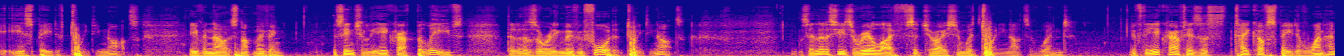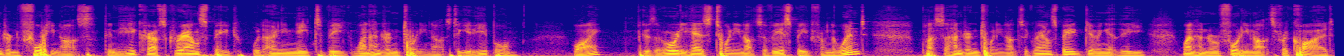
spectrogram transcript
airspeed of 20 knots, even though it's not moving. Essentially, the aircraft believes that it is already moving forward at 20 knots. So let us use a real life situation with 20 knots of wind. If the aircraft has a takeoff speed of 140 knots, then the aircraft's ground speed would only need to be 120 knots to get airborne. Why? Because it already has 20 knots of airspeed from the wind, plus 120 knots of ground speed, giving it the 140 knots required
